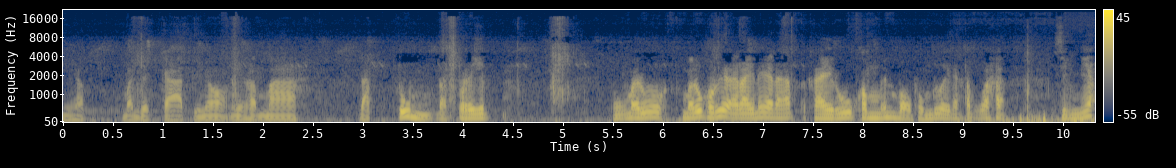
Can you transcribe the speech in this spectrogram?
นี่ครับ บรรยากาศพี่น้องนี่ครับมาดักตุ้มดักเปรตผมไม่รู้ไม่รู้เขาเรียกอะไรแน่นะครับ ใครรู้คอมเมนต์บอกผมด้วยนะครับ ว่าสิ่งเนี้ย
